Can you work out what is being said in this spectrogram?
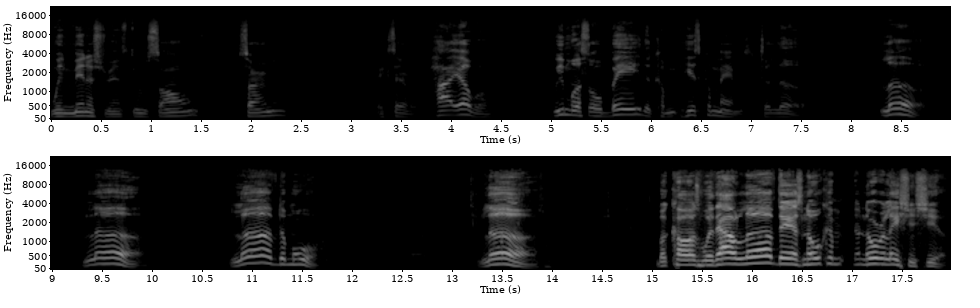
when ministering through songs, sermons, etc. However, we must obey the his commandments to love. Love. Love. Love the more. Love. Because without love, there's no, no relationship.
